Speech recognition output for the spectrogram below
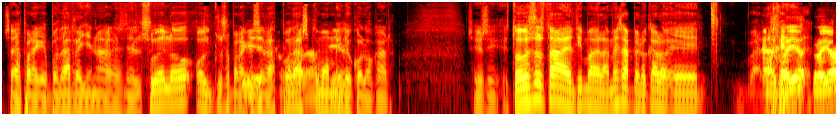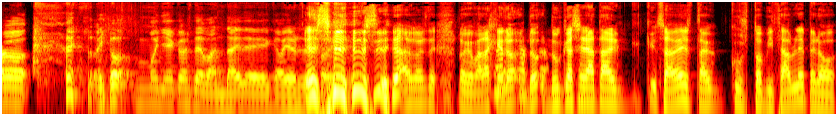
¿Sabes? Para que puedas rellenarlas en el suelo o incluso para que se las puedas como medio colocar. Sí, sí. Todo eso está encima de la mesa, pero claro, eh, la El gente- rollo, rollo, rollo muñecos de Bandai de Caballeros del Sí, sí, algo así. Lo que pasa es que no- no- nunca será tan, ¿sabes? Tan customizable, pero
